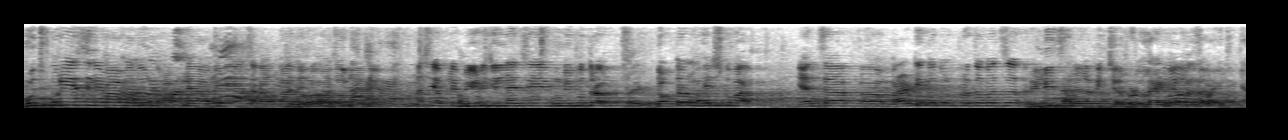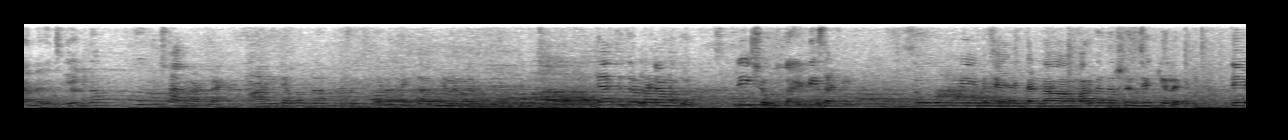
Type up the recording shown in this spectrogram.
भोजपुरी सिनेमामधून आपल्या अभिनयाचा वाजवला आहे. असे आपले बीड जिल्ह्याचे भूमिपुत्र डॉक्टर महेश कुमार यांचा मराठीमधून प्रथमच रिलीज झालेला पिक्चर थोडं लाइट कॅमेऱ्याचं एकदम खूप छान वाटलाय. आणि त्याबद्दल परत एकदा अभिनंदन म्हणजे त्या चित्रपटामधून स्त्री शक्तीसाठी जो तुम्ही म्हणजे त्यांना मार्गदर्शन जे केलंय ते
